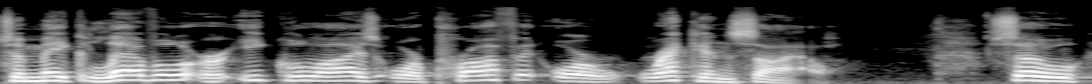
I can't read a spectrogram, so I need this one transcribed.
to make level or equalize or profit or reconcile. So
